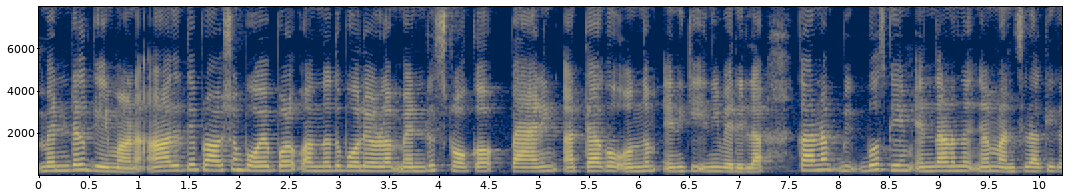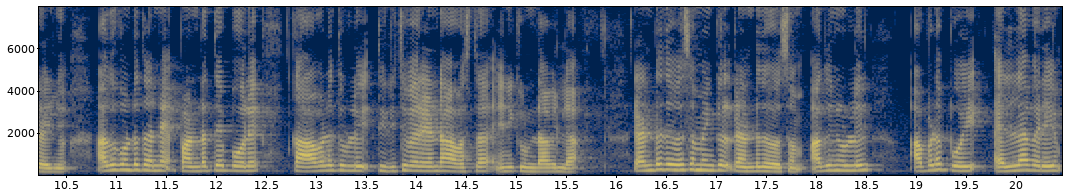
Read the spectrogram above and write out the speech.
മെന്റൽ ഗെയിമാണ്. ആദ്യത്തെ പ്രാവശ്യം പോയപ്പോൾ വന്നതുപോലെയുള്ള മെന്റൽ സ്ട്രോക്കോ പാനിങ് അറ്റാക്കോ ഒന്നും എനിക്ക് ഇനി വരില്ല. കാരണം ബിഗ് ബോസ് ഗെയിം എന്താണെന്ന് ഞാൻ മനസ്സിലാക്കി കഴിഞ്ഞു. അതുകൊണ്ട് തന്നെ പണ്ടത്തെ പോലെ കാവടത്തുള്ളി തിരിച്ചു വരേണ്ട അവസ്ഥ എനിക്കുണ്ടാവില്ല. രണ്ട് ദിവസമെങ്കിൽ രണ്ട് ദിവസം. അതിനുള്ളിൽ അവിടെ പോയി എല്ലാവരെയും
